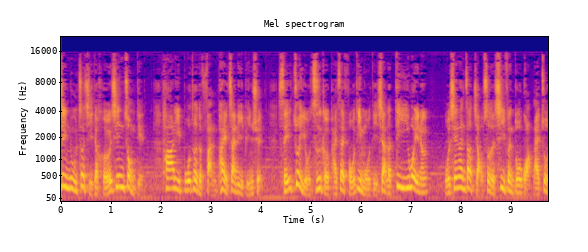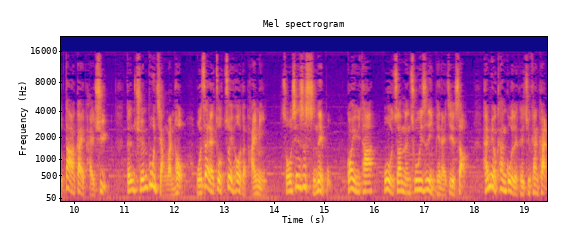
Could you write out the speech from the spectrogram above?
进入这集的核心重点，哈利波特的反派战力评选，谁最有资格排在伏地魔底下的第一位呢？我先按照角色的戏份多寡来做大概排序，等全部讲完后，我再来做最后的排名。首先是史内普。关于他，我有专门出一支影片来介绍，还没有看过的可以去看看。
